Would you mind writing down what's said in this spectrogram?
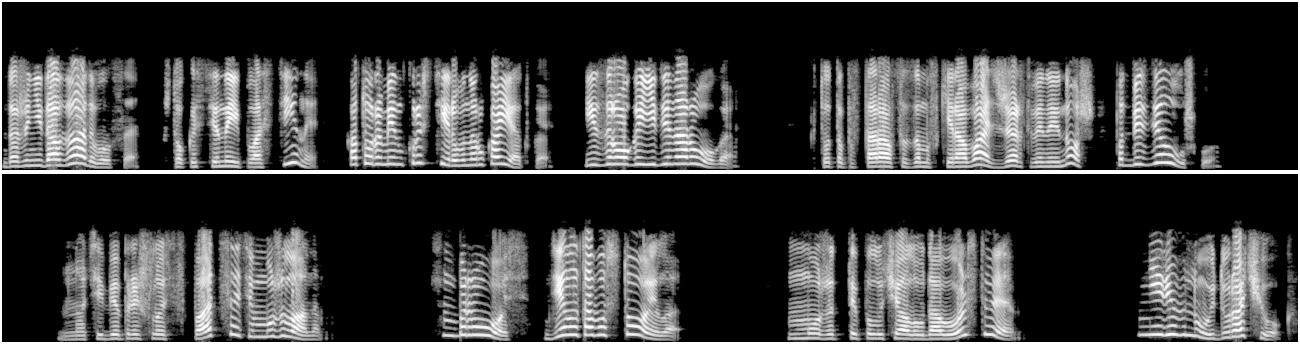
даже не догадывался, что костяные пластины, которыми инкрустирована рукоятка, из рога единорога. Кто-то постарался замаскировать жертвенный нож под безделушку. Но тебе пришлось спать с этим мужланом? Брось, дело того стоило. Может, ты получала удовольствие? Не ревнуй, дурачок,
